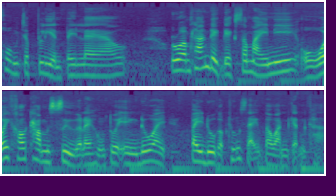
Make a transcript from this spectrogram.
คงจะเปลี่ยนไปแล้ว รวมทั้งเด็กๆสมัยนี้โอ้ยเขาทำสื่ออะไรของตัวเองด้วย ไปดูกับทุ่งแสงตะวันกันค่ะ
